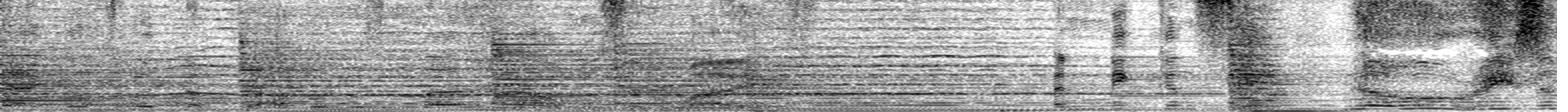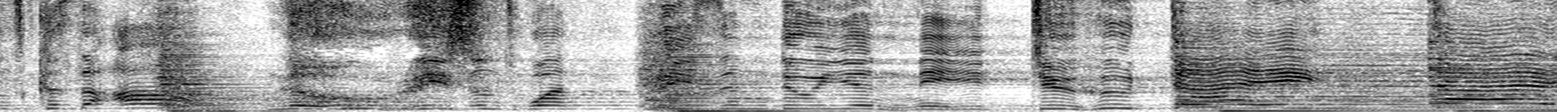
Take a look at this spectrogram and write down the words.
tackles with the problems in the house and wife. And he can see no reasons, cause there are no reasons. What reason do you need to die? Die.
